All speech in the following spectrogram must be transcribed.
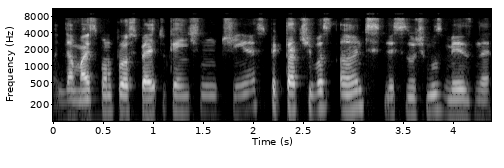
ainda mais para um prospecto que a gente não tinha expectativas antes desses últimos meses, né?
